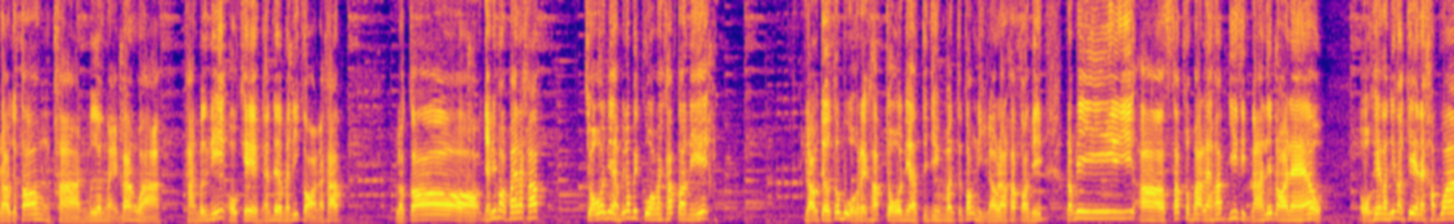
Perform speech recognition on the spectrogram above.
เราจะต้องผ่านเมืองไหนบ้างวะผ่านเมืองนี้โอเคงั้นเดินมานี่ก่อนนะครับ แล้วก็อย่างที่บอกไปนะครับ โจเนี่ยไม่ต้องไปกลัวมันครับตอนนี้ เราเจอก็บวกเลยครับโจเนี่ยจริงๆมันจะต้องหนีเราแล้วครับตอนนี้ เรามีทรัพย์สมบัติแล้วครับ20 ล้านเรียบร้อยแล้ว โอเค ตอนนี้สังเกตนะครับว่า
